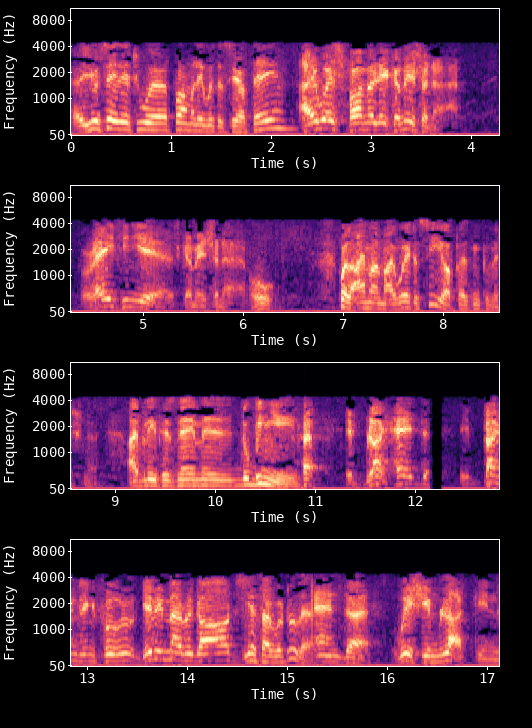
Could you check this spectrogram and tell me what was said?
Uh, you say that you were formerly with the Sûreté? I was formerly commissioner. For 18 years, commissioner. Oh. Well, I'm on my way to see your present commissioner. I believe his name is Dubigny. a blockhead, a bungling fool. Give him my regards. yes, I will do that. And uh, wish him luck in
